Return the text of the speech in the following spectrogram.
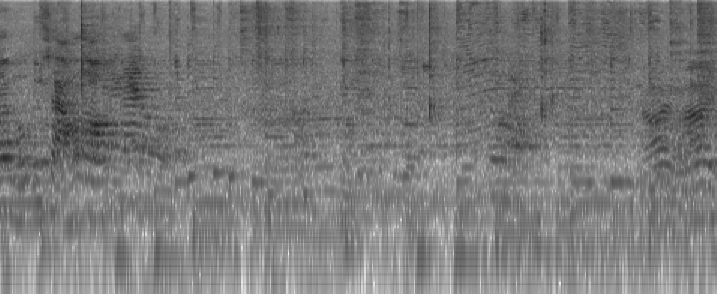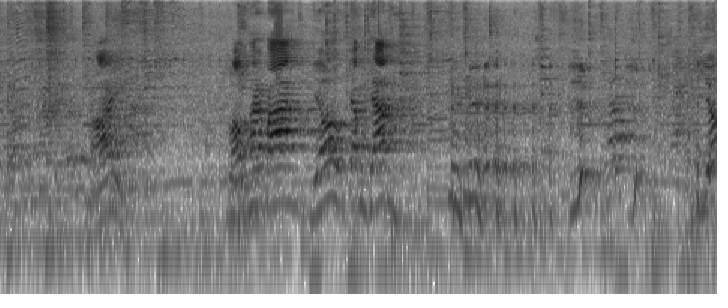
ơi hủ tiếu xào rồi rồi. Rồi một hai ba. Vô trăm trăm vô.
